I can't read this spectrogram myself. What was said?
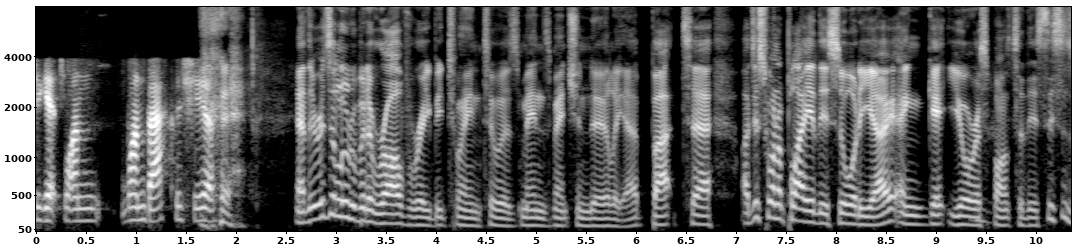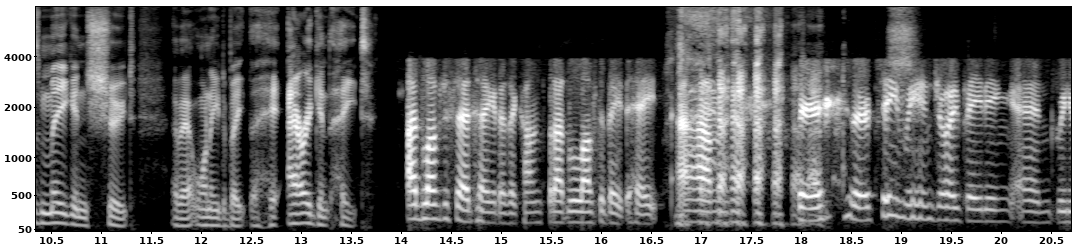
she gets one one back this year. Now, there is a little bit of rivalry between two, as men's mentioned earlier, but uh, I just want to play this audio and get your response to this. This is Megan Schutt about wanting to beat the he- arrogant Heat. I'd love to say I'd take it as it comes, but I'd love to beat the Heat. Um, they're, they're a team we enjoy beating, and we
